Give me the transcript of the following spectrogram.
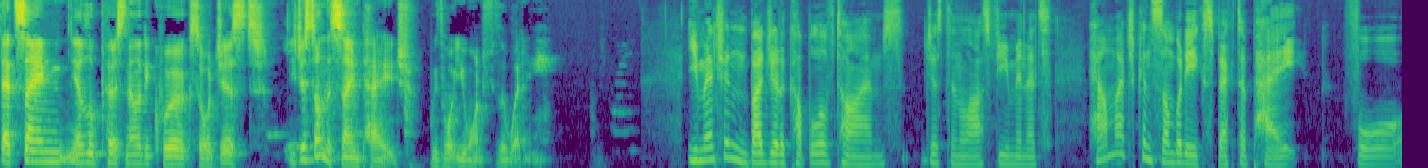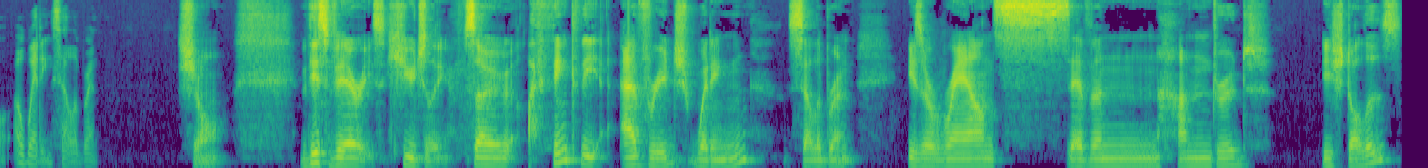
that same you know, little personality quirks, or just you're just on the same page with what you want for the wedding. You mentioned budget a couple of times just in the last few minutes. How much can somebody expect to pay for a wedding celebrant? Sure. This varies hugely. So I think the average wedding celebrant is around 700 ish dollars.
